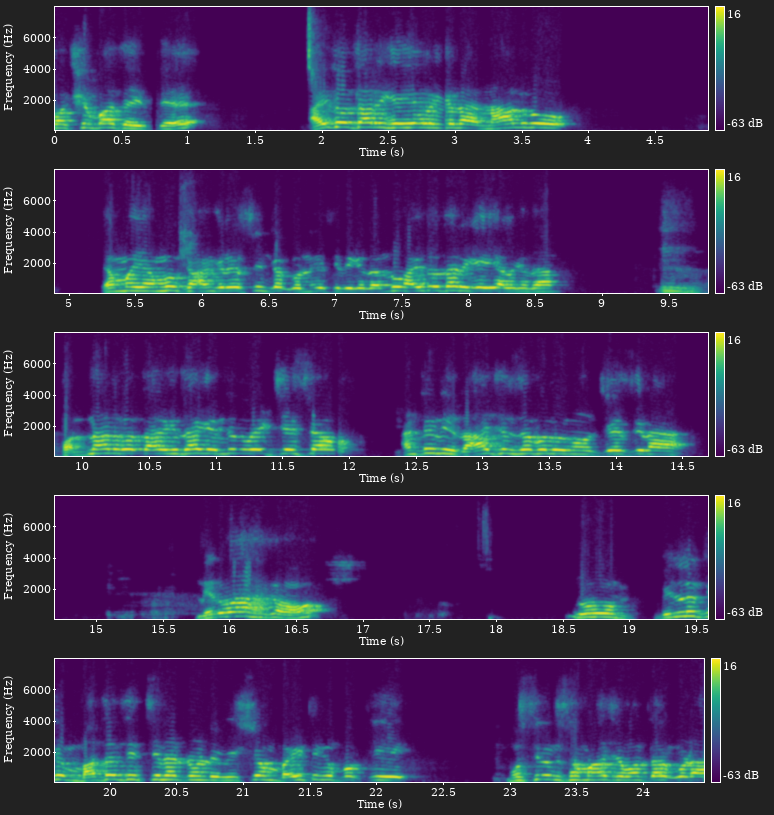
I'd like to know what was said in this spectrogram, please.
పక్షపాతి అయితే ఐదో తారీఖు వేయాలి కదా నాలుగు ఎంఐఎం కాంగ్రెస్ ఇంకా కొన్ని వేసింది కదా నువ్వు ఐదో తారీఖు వేయాలి కదా. పద్నాలుగో తారీఖు దాకా ఎందుకు వెయిట్ చేశావు? అంటే నీ రాజ్యసభలో నువ్వు చేసిన నిర్వాహకం నువ్వు బిల్లుకి మద్దతు ఇచ్చినటువంటి విషయం బయటికి పొక్కి ముస్లిం సమాజం అంతా కూడా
